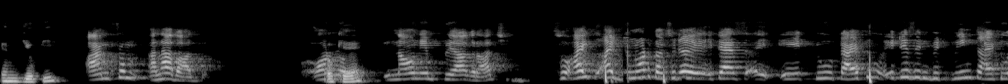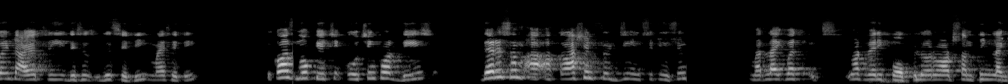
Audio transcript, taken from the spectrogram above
in UP? I'm from Allahabad, or uh, Okay, now named Prayagraj. So I, I do not consider it as a, a two tier two. It is in between tier two and tier three. This is this city, my city, because no coaching for these. There is some Aakash and FIITJEE institution, but like but it's not very popular or something like.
